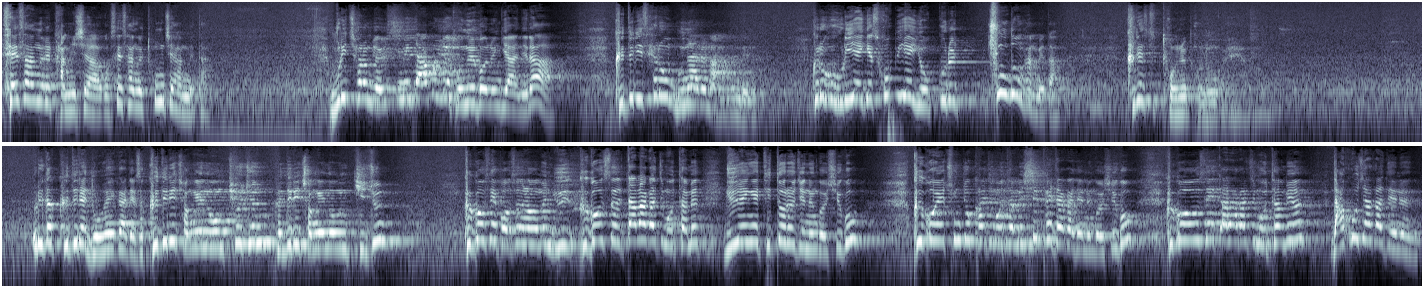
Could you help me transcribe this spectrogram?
세상을 감시하고 세상을 통제합니다. 우리처럼 열심히 땀 흘려 돈을 버는 게 아니라 그들이 새로운 문화를 만듭니다. 그리고 우리에게 소비의 욕구를 충동합니다. 그래서 돈을 버는 거예요. 우리가 그들의 노예가 돼서 그들이 정해놓은 표준, 그들이 정해놓은 기준, 그것에 벗어나오면 유, 그것을 따라가지 못하면 유행에 뒤떨어지는 것이고 그거에 충족하지 못하면 실패자가 되는 것이고 그것에 따라가지 못하면 낙오자가 되는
